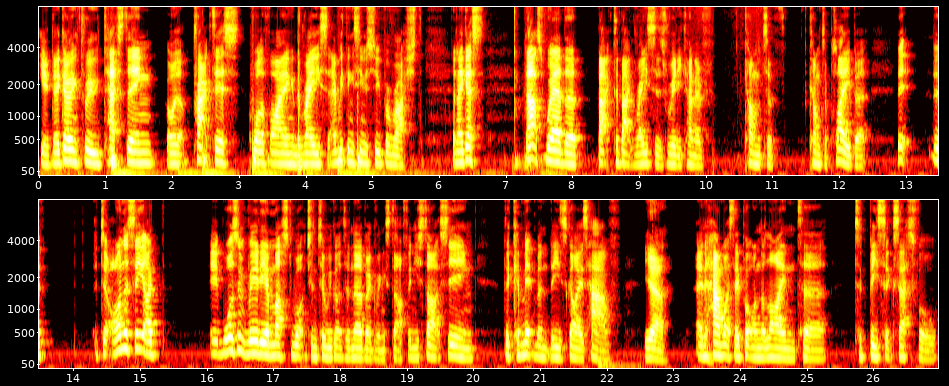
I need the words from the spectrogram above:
you know, they're going through testing or practice, qualifying, and the race. Everything seems super rushed, and I guess that's where the back-to-back races really kind of come to come to play. But the, the to honestly, I it wasn't really a must-watch until we got to the Nurburgring stuff, and you start seeing the commitment these guys have Yeah. and how much they put on the line to to be successful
